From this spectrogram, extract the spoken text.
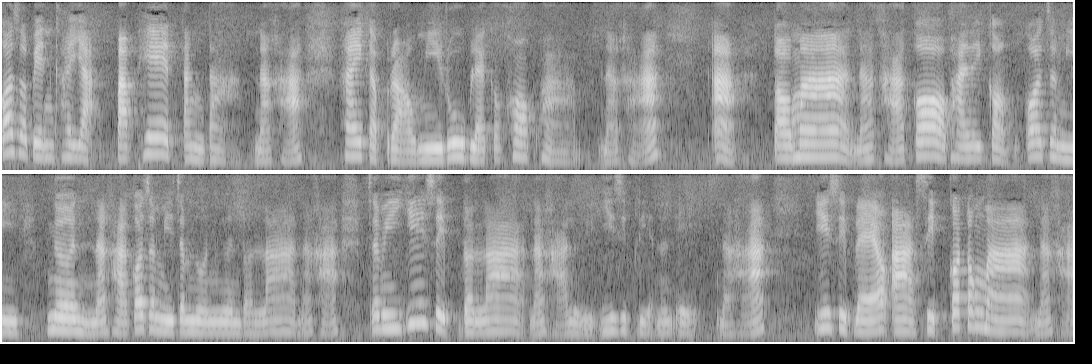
ก็จะเป็นขยะประเภทต่างๆนะคะ ให้กับเรามีรูปและก็ข้อความนะคะอะ ต่อมานะคะก็ภายในกล่องก็จะมีเงินนะคะ ก็จะมีจำนวนเงินดอลลาร์นะคะ จะมี 20 ดอลลาร์นะคะ หรือ 20 เหรียญนั่นเองนะคะ 20 แล้วอะ10 ก็ต้องมานะคะ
